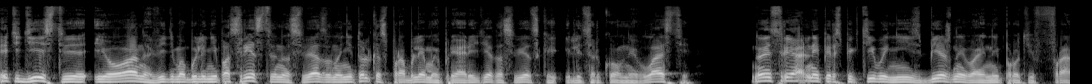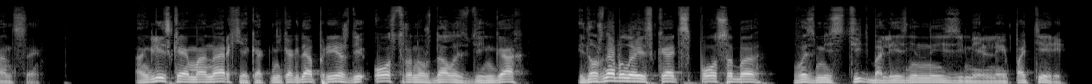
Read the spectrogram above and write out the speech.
Эти действия Иоанна, видимо, были непосредственно связаны не только с проблемой приоритета светской или церковной власти – но и с реальной перспективой неизбежной войны против Франции. Английская монархия, как никогда прежде, остро нуждалась в деньгах и должна была искать способа возместить болезненные земельные потери.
